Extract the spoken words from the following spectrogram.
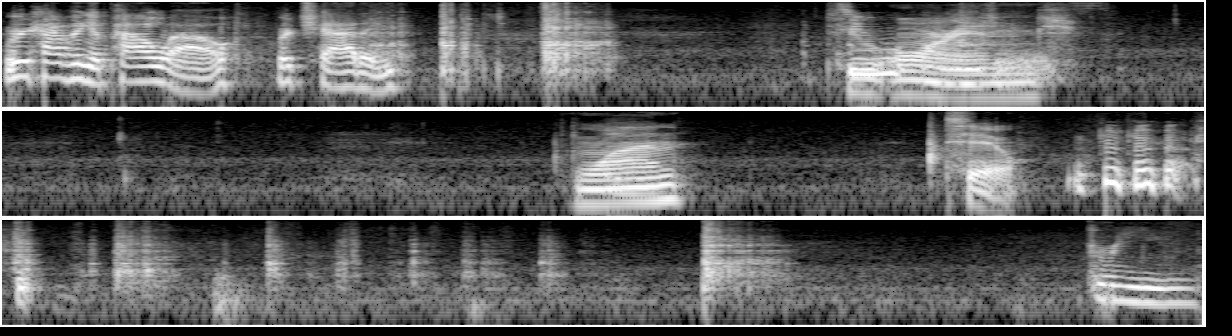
We're having a powwow. We're chatting. Two, orange. oranges. One, two. Green.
